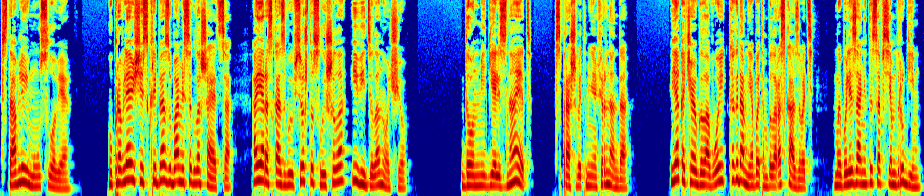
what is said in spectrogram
Ставлю ему условия. Управляющий, скребя зубами, соглашается, а я рассказываю все, что слышала и видела ночью. «Дон Мигель знает?» – спрашивает меня Фернандо. Я качаю головой, когда мне об этом было рассказывать. Мы были заняты совсем другим.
